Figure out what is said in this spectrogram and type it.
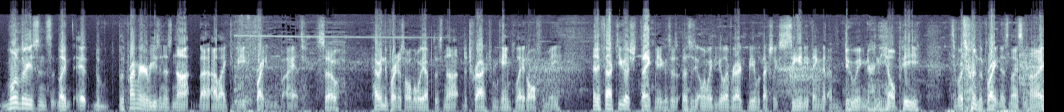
one of the reasons, like it, the the primary reason is not that I like to be frightened by it. So having the brightness all the way up does not detract from gameplay at all for me. And in fact, you guys should thank me because this is the only way that you'll ever be able to actually see anything that I'm doing during the LP. So I turn the brightness nice and high.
